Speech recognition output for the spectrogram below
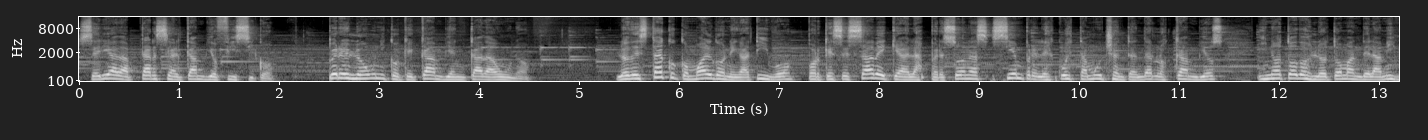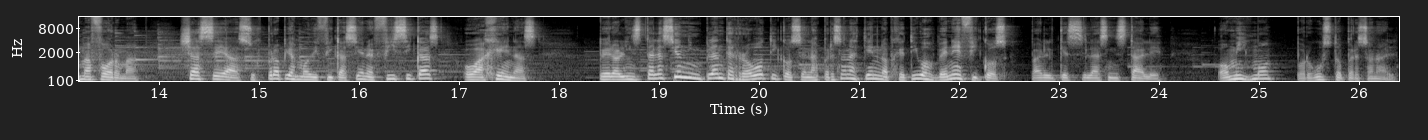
sería adaptarse al cambio físico, pero es lo único que cambia en cada uno. Lo destaco como algo negativo porque se sabe que a las personas siempre les cuesta mucho entender los cambios y no todos lo toman de la misma forma ya sea sus propias modificaciones físicas o ajenas, pero la instalación de implantes robóticos en las personas tiene objetivos benéficos para el que se las instale, o mismo por gusto personal.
